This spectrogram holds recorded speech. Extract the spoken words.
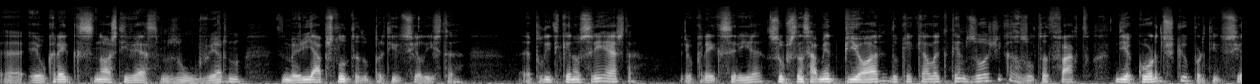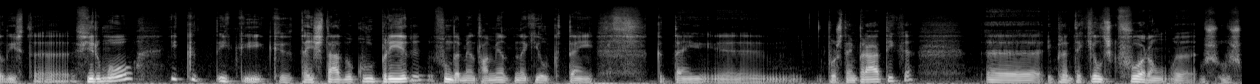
eh, eu creio que se nós tivéssemos um governo de maioria absoluta do Partido Socialista, a política não seria esta. Eu creio que seria substancialmente pior do que aquela que temos hoje e que resulta, de facto, de acordos que o Partido Socialista firmou e que, e que, e que tem estado a cumprir, fundamentalmente naquilo que tem, que tem eh, posto em prática. Uh, e, portanto, aqueles que foram, uh, os, os,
